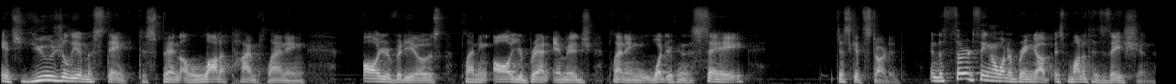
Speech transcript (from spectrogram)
It's usually a mistake to spend a lot of time planning all your videos, planning all your brand image, planning what you're going to say. Just get started. And the third thing I want to bring up is monetization.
